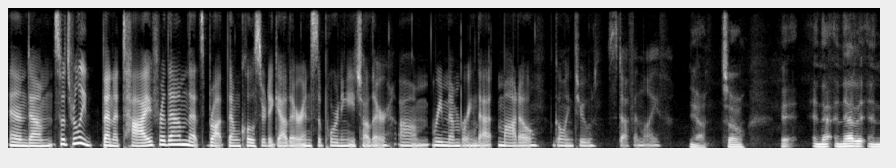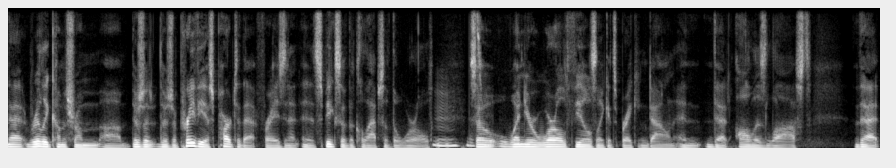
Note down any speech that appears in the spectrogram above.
And um, so it's really been a tie for them that's brought them closer together and supporting each other, um, remembering that motto going through stuff in life. Yeah. So, eh, and that and that and that really comes from um, there's a there's a previous part to that phrase, and it, and it speaks of the collapse of the world. so when your world feels like it's breaking down and that all is lost, that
